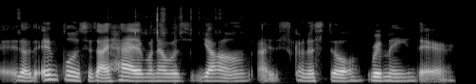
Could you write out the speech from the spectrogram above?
you know, the influences I had when I was young is gonna still remain there.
